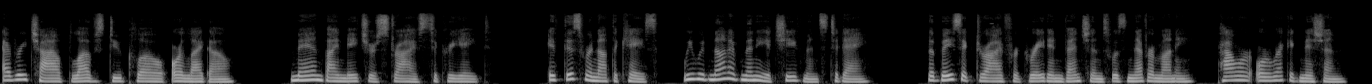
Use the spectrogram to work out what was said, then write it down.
Every child loves Duplo or Lego. Man by nature strives to create. If this were not the case, we would not have many achievements today. The basic drive for great inventions was never money, power, or recognition.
